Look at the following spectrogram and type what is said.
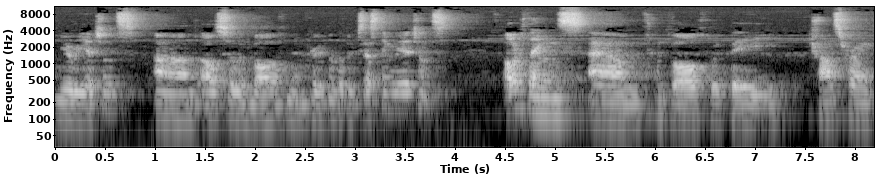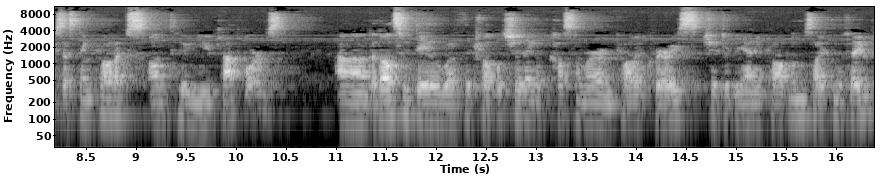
new reagents and also involved in the improvement of existing reagents. Other things um, involved would be transferring existing products onto new platforms. And I'd also deal with the troubleshooting of customer and product queries should there be any problems out in the field.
